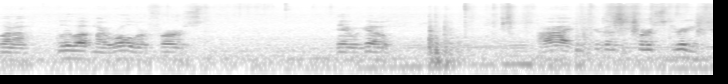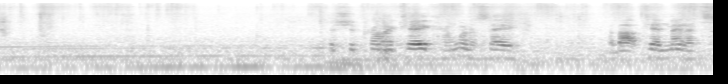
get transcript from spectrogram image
I'm gonna glue up my roller first. There we go. All right, here goes the first three. This should probably take, I'm gonna say, about 10 minutes.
